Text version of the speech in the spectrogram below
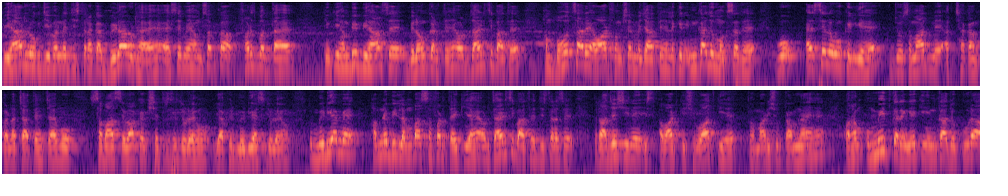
बिहार लोक जीवन ने जिस तरह का बीड़ा उठाया है, ऐसे में हम सबका फ़र्ज़ बनता है क्योंकि हम भी बिहार से बिलोंग करते हैं और ज़ाहिर सी बात है, हम बहुत सारे अवार्ड फ़ंक्शन में जाते हैं, लेकिन इनका जो मकसद है, वो ऐसे लोगों के लिए है जो समाज में अच्छा काम करना चाहते हैं, चाहे वो समाज सेवा के क्षेत्र से जुड़े हों या फिर मीडिया से जुड़े हों। तो मीडिया में हमने भी लंबा सफ़र तय किया है और ज़ाहिर सी बात है, जिस तरह से राजेश जी ने इस अवार्ड की शुरुआत की है तो हमारी शुभकामनाएँ हैं और हम उम्मीद करेंगे कि इनका जो पूरा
